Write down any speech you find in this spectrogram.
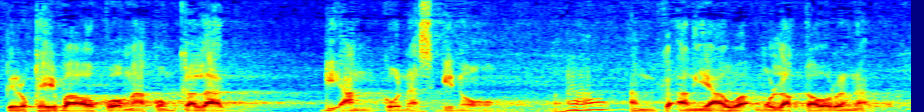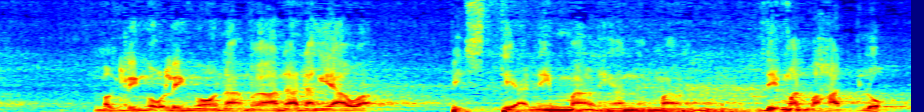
Pero kahibaw ko ang akong kalag, giangko nas ginoo. Ang, ang yawa, mulakaw ra na. Maglingo-lingo na, mga na ng yawa. Pisti animal, animal. Di man mahadlok.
